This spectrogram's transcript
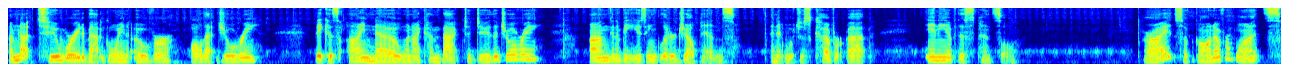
I'm not too worried about going over all that jewelry because I know when I come back to do the jewelry, I'm going to be using glitter gel pens and it will just cover up any of this pencil. All right, so I've gone over once.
